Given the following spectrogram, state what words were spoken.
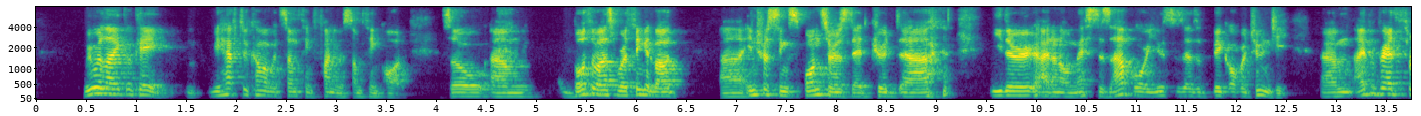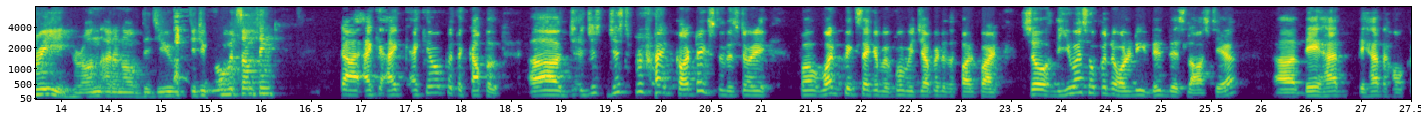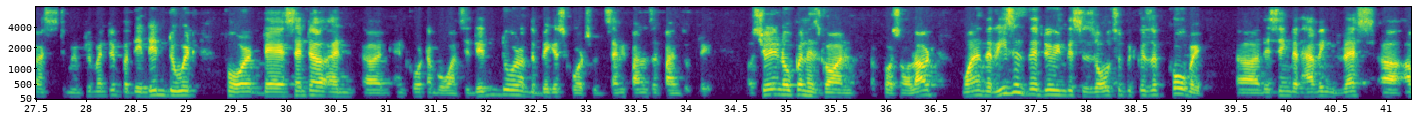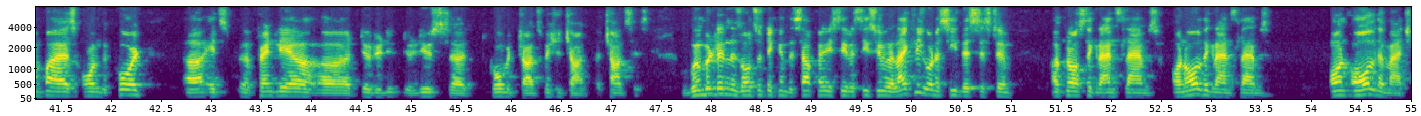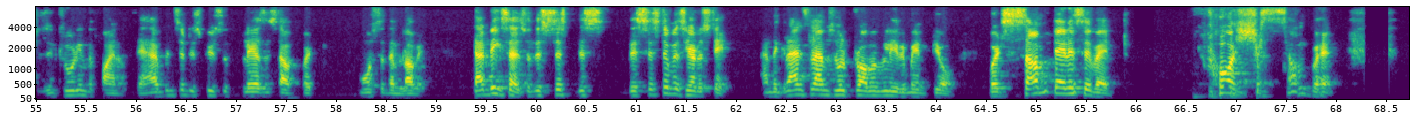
we were like, okay, we have to come up with something funny or something odd. So um, both of us were thinking about uh, interesting sponsors that could uh, either I don't know mess this up or use this as a big opportunity. Um, I prepared three. Ron, I don't know. Did you did you come up with something? I, I, I came up with a couple. Uh, just just to provide context to the story for one quick second before we jump into the fun part. So the U.S. Open already did this last year. Uh, they had they had the Hawkeye system implemented, but they didn't do it for their center and uh, and court number one. So they didn't do it on the biggest courts with the semifinals and finals played. Australian Open has gone, of course, all out. One of the reasons they're doing this is also because of COVID. Uh, they're saying that having less uh, umpires on the court, uh, it's uh, friendlier to, redu- reduce COVID transmission ch- chances. Wimbledon is also taking this up very seriously. So we're likely going to see this system across the Grand Slams, on all the Grand Slams, on all the matches, including the final. There have been some disputes with players and stuff, but most of them love it. That being said, so this this this system is here to stay, and the Grand Slams will probably remain pure. But some tennis event for sure somewhere.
